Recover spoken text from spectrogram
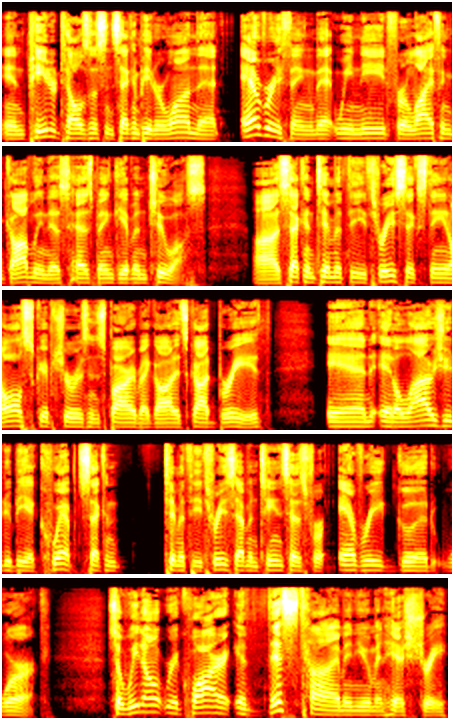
And Peter tells us in 2 Peter 1 that everything that we need for life and godliness has been given to us. Uh, 2 Timothy 3.16, all scripture is inspired by God. It's God breathed. And it allows you to be equipped. 2 Timothy 3.17 says, for every good work. So we don't require, at this time in human history,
